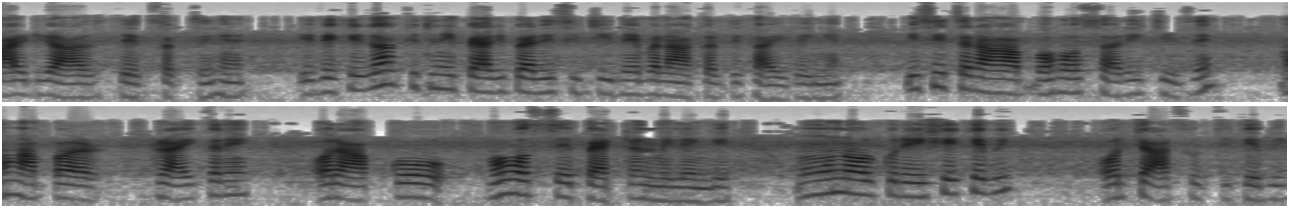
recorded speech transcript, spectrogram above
आइडियाज़ देख सकते हैं। ये देखिएगा, कितनी प्यारी प्यारी सी चीज़ें बनाकर दिखाई गई हैं। इसी तरह आप बहुत सारी चीज़ें वहाँ पर ट्राई करें और आपको बहुत से पैटर्न मिलेंगे। ऊन और कुरेशे के भी और चार सूची के भी।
